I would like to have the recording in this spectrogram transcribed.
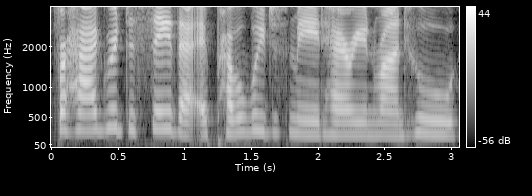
for Hagrid to say that, it probably just made Harry and Ron who.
